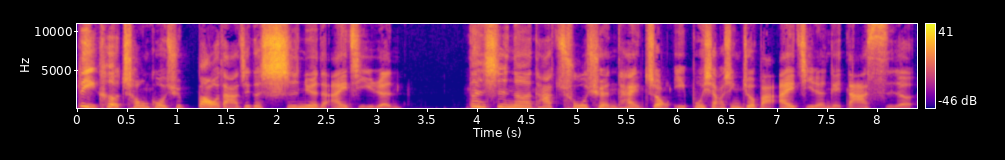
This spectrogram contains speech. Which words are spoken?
立刻冲过去暴打这个施虐的埃及人。但是呢，他出拳太重，一不小心就把埃及人给打死了。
